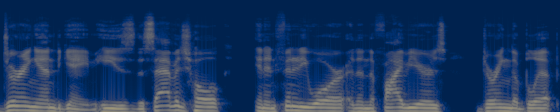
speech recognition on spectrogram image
during Endgame. He's the Savage Hulk in Infinity War, and then the five years during the blip,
